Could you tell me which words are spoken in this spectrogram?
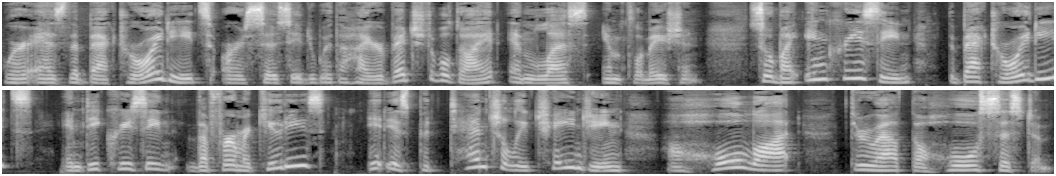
whereas the bacteroidetes are associated with a higher vegetable diet and less inflammation. So by increasing the bacteroidetes and decreasing the firmicutes, it is potentially changing a whole lot throughout the whole system.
